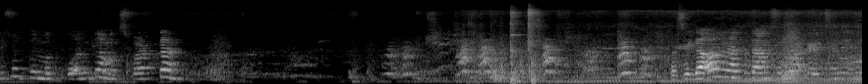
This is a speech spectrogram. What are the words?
Isod pa magkuan ka, mag-Spartan. Kasi gaon na ito dang sila, kahit sa ko.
